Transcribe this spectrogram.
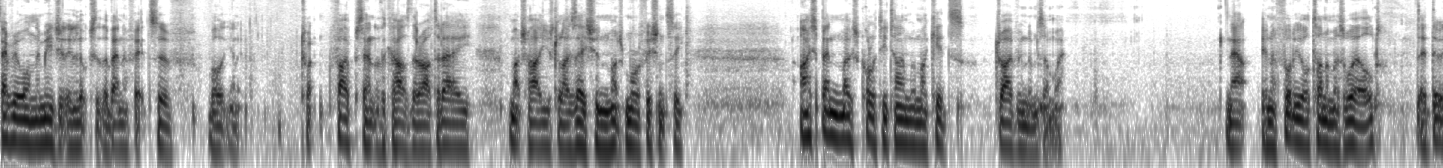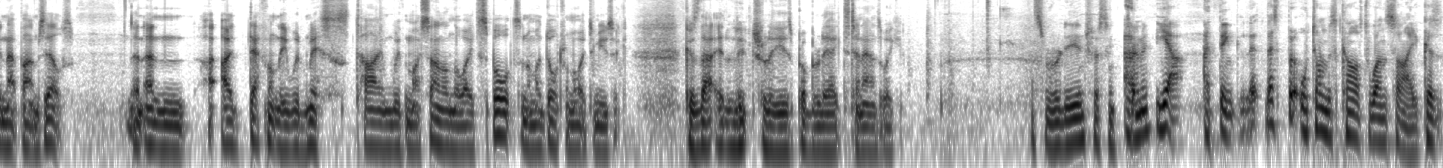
everyone immediately looks at the benefits of, well, you know, 5% of the cars there are today, much higher utilisation, much more efficiency. I spend most quality time with my kids driving them somewhere. Now, in a fully autonomous world, they're doing that by themselves. And, and I, I definitely would miss time with my son on the way to sports and on my daughter on the way to music, because that it literally is probably eight to ten hours a week. That's really interesting. Tony? Um, yeah, I think let, us put autonomous cars to one side because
